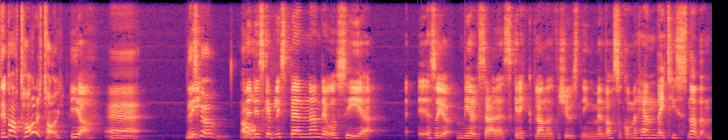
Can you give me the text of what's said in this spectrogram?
det bara tar ett tag. Ja. Eh, det Men- ska, ja. Men det ska bli spännande att se, alltså jag, mer så här skräckblandad förtjusning, men vad som kommer hända i tystnaden.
